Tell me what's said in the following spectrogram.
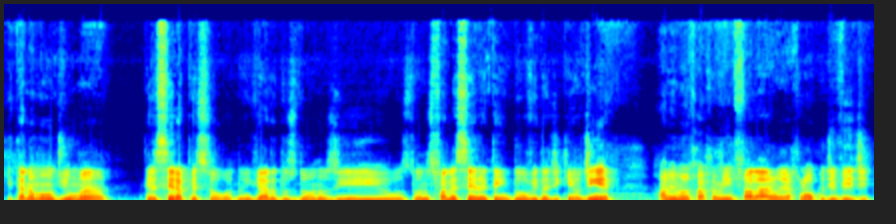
que está na mão de uma terceira pessoa, do enviado dos donos, e os donos faleceram e tem dúvida de quem é o dinheiro. Ramim e Chachamim falaram, é louco, divide.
